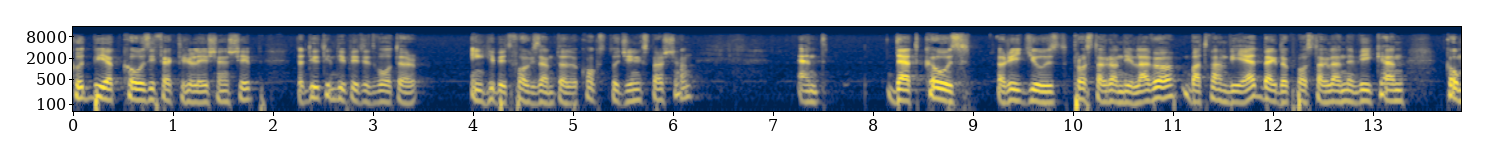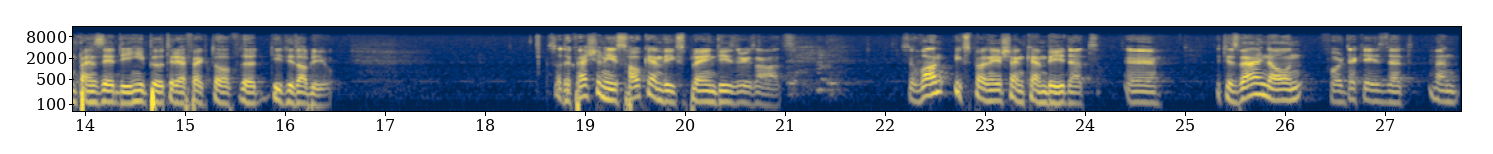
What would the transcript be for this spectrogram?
could be a cause-effect relationship. The deuterium depleted water inhibit, for example, the COX-2 gene expression, and that cause a reduced prostaglandin level. But when we add back the prostaglandin, we can compensate the inhibitory effect of the DDW. So the question is, how can we explain these results? So one explanation can be that uh, it is well known for decades that when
